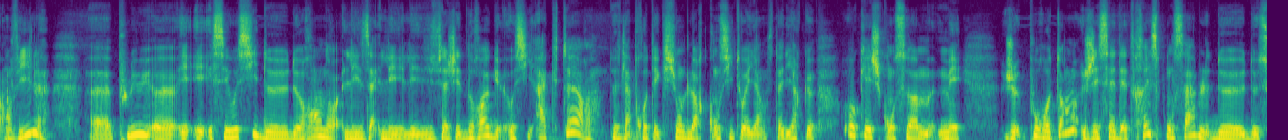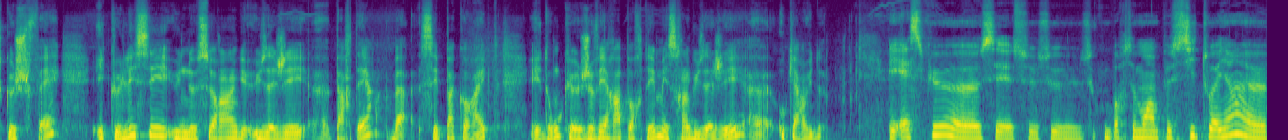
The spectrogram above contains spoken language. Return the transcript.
en ville, plus et, c'est aussi de, rendre les, usagers de drogue aussi acteurs de la protection de leurs concitoyens. C'est-à-dire que, ok, je consomme, mais pour autant, j'essaie d'être responsable de, de ce que je fais et que laisser une seringue usagée euh, par terre, bah, c'est pas correct. Et donc, euh, je vais rapporter mes seringues usagées euh, au CARUD. Et est-ce que euh, c'est ce, ce- ce comportement un peu citoyen, euh,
